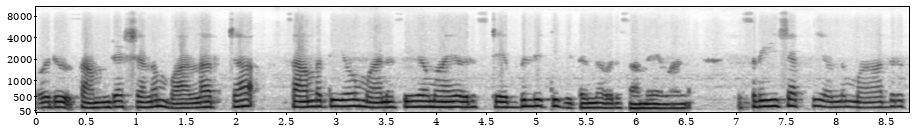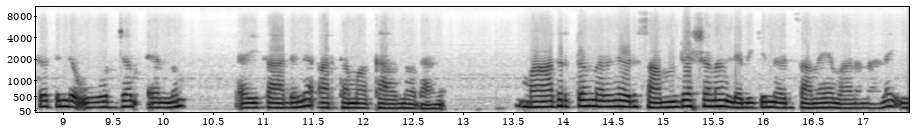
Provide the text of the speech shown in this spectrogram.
ഒരു സംരക്ഷണം വളർച്ച സാമ്പത്തികവും മാനസികവുമായ ഒരു സ്റ്റെബിലിറ്റി കിട്ടുന്ന ഒരു സമയമാണ്. സ്ത്രീശക്തി എന്നും മാതൃത്വത്തിന്റെ ഊർജം എന്നും ഈ കാർഡിന് അർത്ഥമാക്കാവുന്നതാണ്. മാതൃത്വം എന്ന് പറഞ്ഞ ഒരു സംരക്ഷണം ലഭിക്കുന്ന ഒരു സമയമാണെന്നാണ് ഈ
